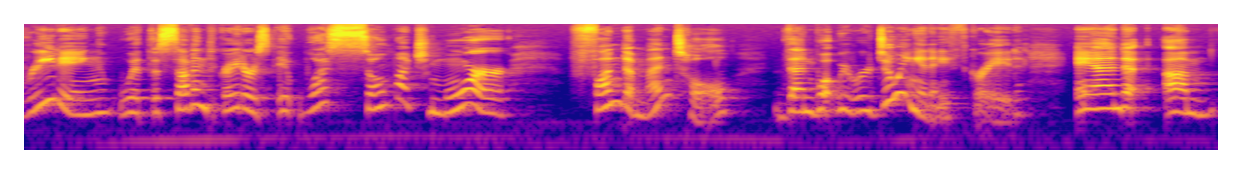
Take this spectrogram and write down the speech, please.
reading with the seventh graders it was so much more fundamental than what we were doing in eighth grade. And um,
